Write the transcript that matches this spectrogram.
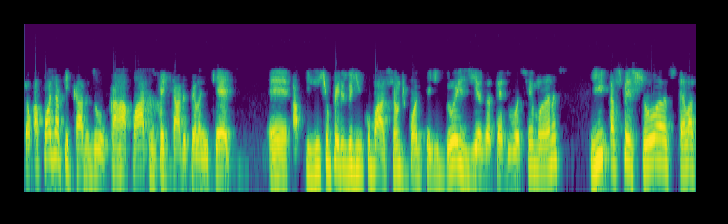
Então, após a picada do carrapato infectado pela riquete, é, existe um período de incubação que pode ser de dois dias até duas semanas, e as pessoas elas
